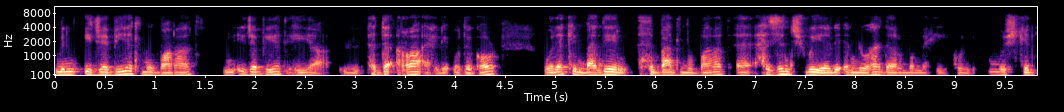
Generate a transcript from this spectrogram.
من إيجابيات المباراة من إيجابيات هي الأداء الرائع لأوديغارد. ولكن بعدين بعد المباراة آه، حزنت شوية لأنه هذا ربما حيكون مشكل.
